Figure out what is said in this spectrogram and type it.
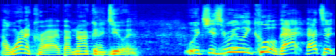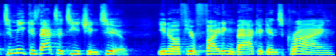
I want to cry but I'm not going to do it which is really cool that that's a to me cuz that's a teaching too you know if you're fighting back against crying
